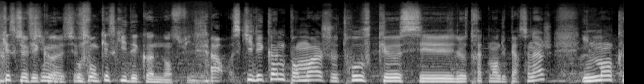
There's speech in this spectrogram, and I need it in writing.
Euh, Qu'est-ce qui film- déconne Au fond, qu'est-ce qui déconne dans ce film alors, ce qui déconne pour moi, je trouve que c'est le traitement du personnage. Il manque,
